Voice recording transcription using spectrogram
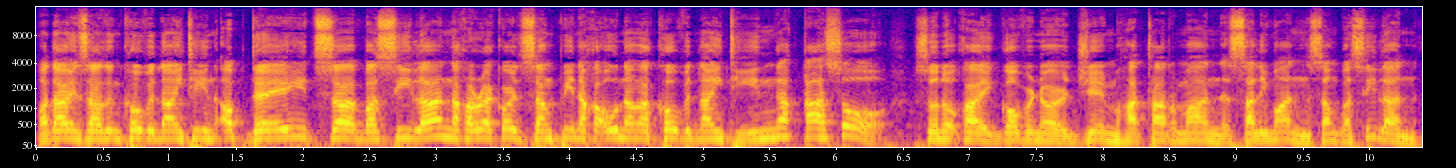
Padayon sa ating COVID-19 update sa Basila, naka-record sang pinakauna nga COVID-19 nga kaso. Suno kay Governor Jim Hatarman Saliman sang Basilan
